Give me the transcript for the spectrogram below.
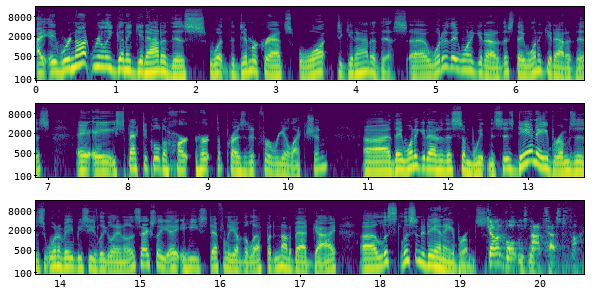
I, we're not really going to get out of this what the Democrats want to get out of this. Uh, what do they want to get out of this? They want to get out of this a, a spectacle to hurt, hurt the president for reelection. Uh, they want to get out of this some witnesses. Dan Abrams is one of ABC's legal analysts. Actually, uh, he's definitely of the left, but not a bad guy. Uh, listen, listen to Dan Abrams. John Bolton's not testifying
